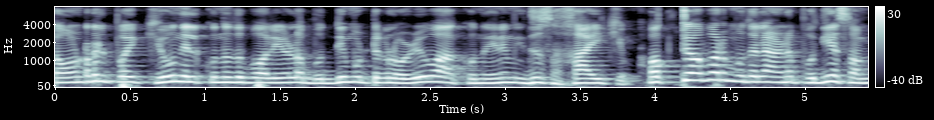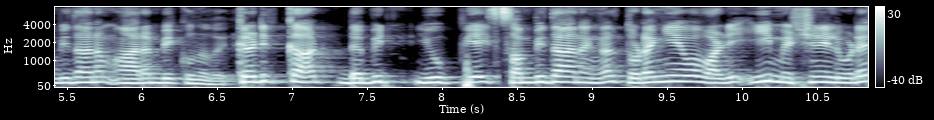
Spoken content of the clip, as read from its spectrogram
കൗണ്ടറിൽ പോയി ക്യൂ നിൽക്കുന്നത് പോലെയുള്ള ബുദ്ധിമുട്ടുകൾ ഒഴിവാക്കുന്നതിനും ഇത് സഹായിക്കും. ഒക്ടോബർ മുതലാണ് പുതിയ സംവിധാനം ആരംഭിക്കുന്നത്. ക്രെഡിറ്റ് കാർഡ് ഡെബിറ്റ് യു സംവിധാനങ്ങൾ തുടങ്ങിയവ വഴി ഈ മെഷീനിലൂടെ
